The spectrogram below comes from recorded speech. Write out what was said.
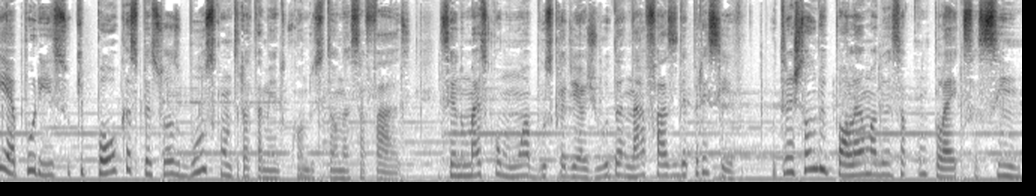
e é por isso que poucas pessoas buscam tratamento quando estão nessa nessa fase, sendo mais comum a busca de ajuda na fase depressiva. O transtorno bipolar é uma doença complexa, sim,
